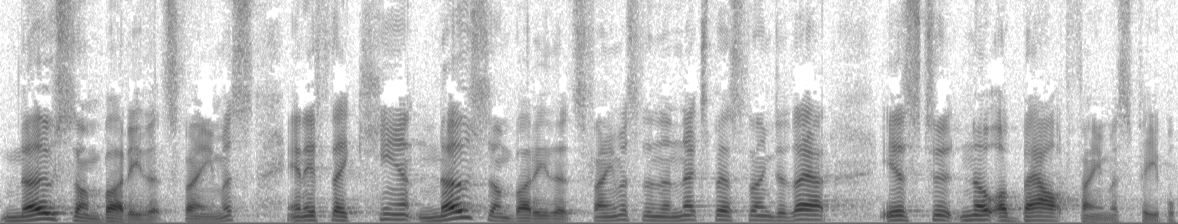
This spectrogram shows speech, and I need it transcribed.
know somebody that's famous. And if they can't know somebody that's famous, then the next best thing to that is to know about famous people.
